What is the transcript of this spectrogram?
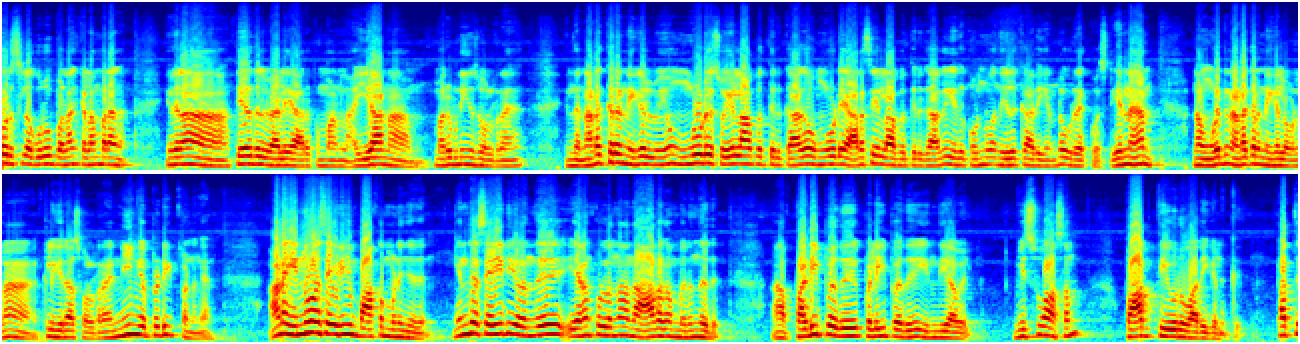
ஒரு சில குரூப் எல்லாம் கிளம்புறாங்க. இதெல்லாம் தேர்தல் வேலையாக இருக்குமான்னு. ஐயா நான் மறுபடியும் சொல்கிறேன் இந்த நடக்கிற நிகழ்வையும் உங்களுடைய சுய லாபத்திற்காக உங்களுடைய அரசியல் லாபத்திற்காக இது கொண்டு வந்து இழுக்காதீங்கன்ற ஒரு ரெக்வஸ்ட் ஏன்னா நான் உங்கள்கிட்ட நடக்கிற நிகழ்வெல்லாம் கிளியராக சொல்கிறேன் நீங்கள் ப்ரிடிக்ட் பண்ணுங்கள் ஆனால் இன்னொரு செய்தியும் பார்க்க முடிஞ்சது. இந்த செய்தி வந்து எனக்குள்ள தான் அந்த ஆதகம் இருந்தது. படிப்பது பிழைப்பது இந்தியாவில். விசுவாசம் பாக் தீவிரவாதிகளுக்கு. பத்து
